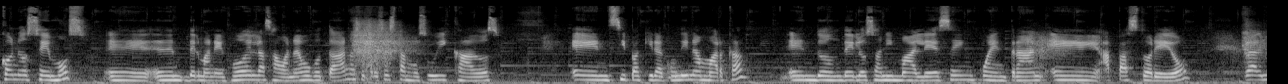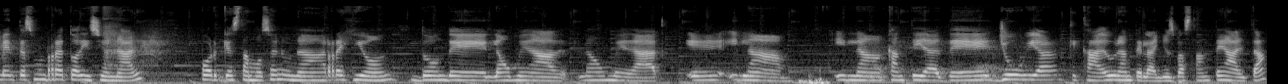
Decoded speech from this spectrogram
conocemos eh, del manejo en la sabana de Bogotá. Nosotros estamos ubicados en Zipaquirá, Cundinamarca, en donde los animales se encuentran eh, a pastoreo. Realmente es un reto adicional porque estamos en una región donde la humedad, la humedad eh, y la y la cantidad de lluvia que cae durante el año es bastante alta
